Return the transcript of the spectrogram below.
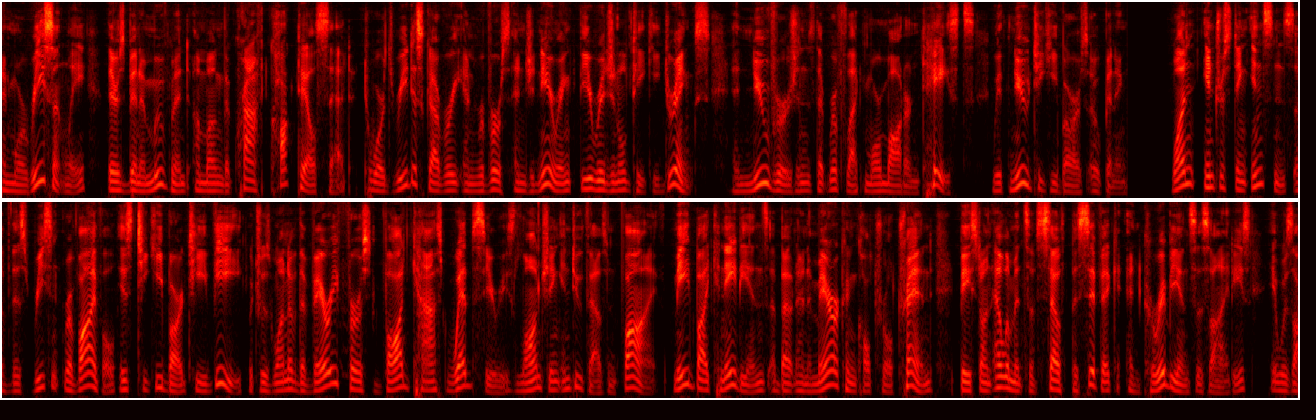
And more recently, there's been a movement among the craft cocktail set towards rediscovery and reverse engineering the original tiki drinks, and new versions that reflect more modern tastes, with new tiki bars opening. One interesting instance of this recent revival is Tiki Bar TV, which was one of the very first vodcast web series launching in 2005. Made by Canadians about an American cultural trend based on elements of South Pacific and Caribbean societies, it was a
